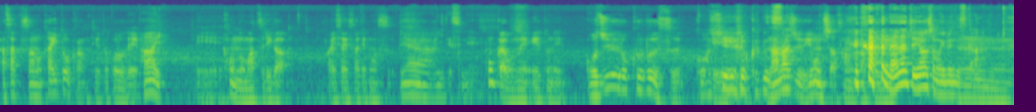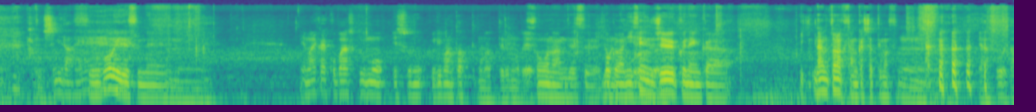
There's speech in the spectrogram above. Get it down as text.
浅草の台東館っていうところで、はい。えー本の祭りが開催されますいやーいいですね。今回はねえっ、とね56ブース56ブース。74社参加という74 社もいるんですか。うん楽しみだねすごいですね。で毎回小林君も一緒に売り場に立ってもらってるのでそうなんです。僕は2019年からいなんとなく参加しちゃってます。うん、いやすごい助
